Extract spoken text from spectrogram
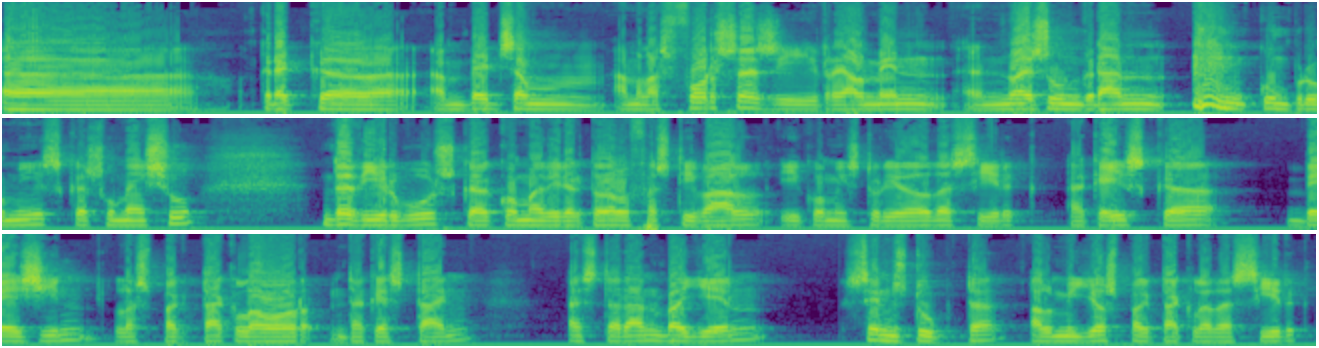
eh, crec que em veig amb, amb les forces i realment no és un gran compromís que assumeixo de dir-vos que com a director del festival i com a historiador de circ aquells que vegin l'espectacle or d'aquest any estaran veient, sens dubte, el millor espectacle de circ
